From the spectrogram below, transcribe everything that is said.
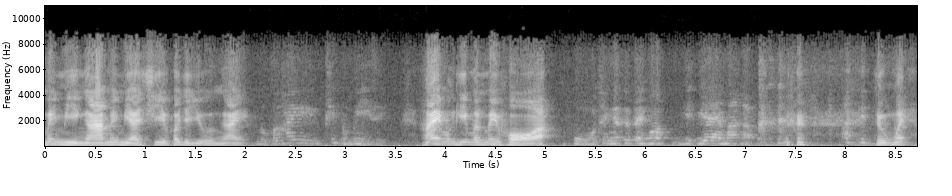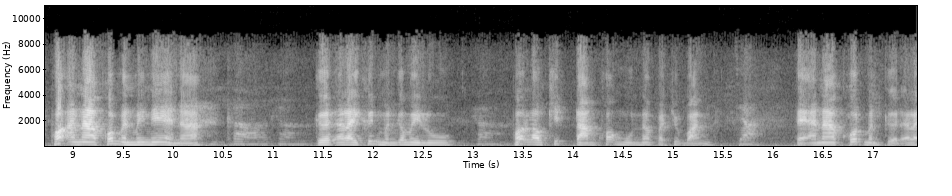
ไม่มีงานไม่มีอาชีพเขาจะอยู่ยังไงหนูก็ให้ที่หนูมีสิให้บางทีมันไม่พออะโอ้โหถ้างั้นแสดงว่าแย่มากครับถูกไหมเพราะอนาคตมันไม่แน่นะค่ะค่ะเกิดอะไรขึ้นมันก็ไม่รู้ค่ะเพราะเราคิดตามข้อมูลณปัจจุบันจ้ะแต่อนาคตมันเกิดอะไร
